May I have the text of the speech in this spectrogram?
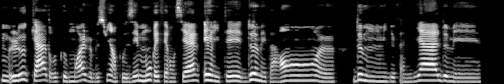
le cadre que moi je me suis imposé, mon référentiel hérité de mes parents, euh, de mon milieu familial, de mes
